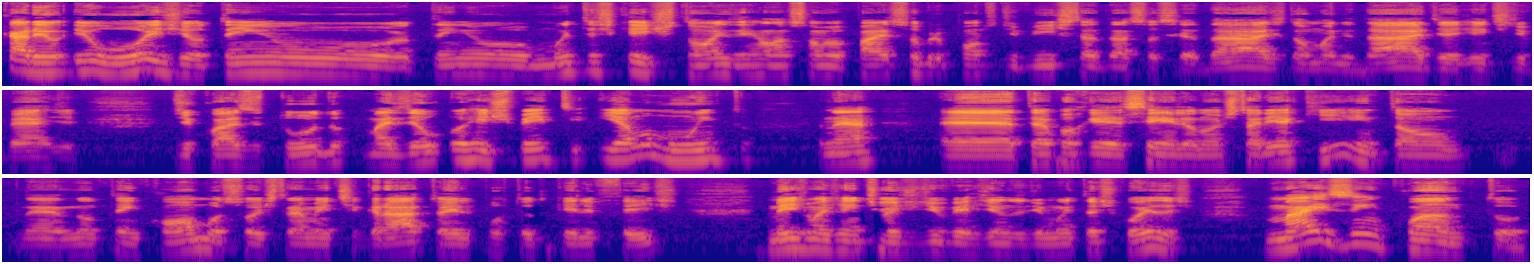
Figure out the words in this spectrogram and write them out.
Cara, eu, eu hoje eu tenho, tenho muitas questões em relação ao meu pai sobre o ponto de vista da sociedade, da humanidade, a gente diverge de quase tudo, mas eu o respeito e amo muito, né? É, até porque sem ele eu não estaria aqui, então né, não tem como, eu sou extremamente grato a ele por tudo que ele fez. mesmo a gente hoje divergindo de muitas coisas, mas enquanto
